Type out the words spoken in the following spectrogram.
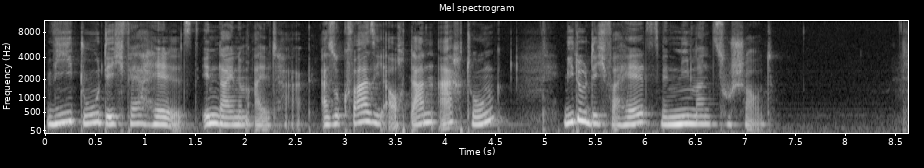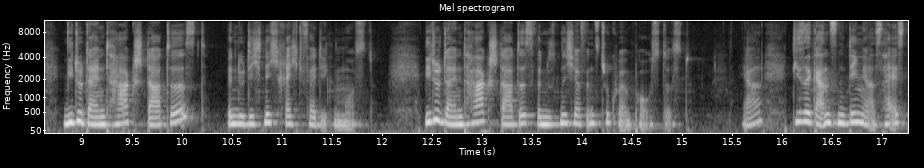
wie du dich verhältst in deinem Alltag. Also quasi auch dann, Achtung, wie du dich verhältst, wenn niemand zuschaut. Wie du deinen Tag startest, wenn du dich nicht rechtfertigen musst. Wie du deinen Tag startest, wenn du es nicht auf Instagram postest. Ja, diese ganzen Dinge. Das heißt,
